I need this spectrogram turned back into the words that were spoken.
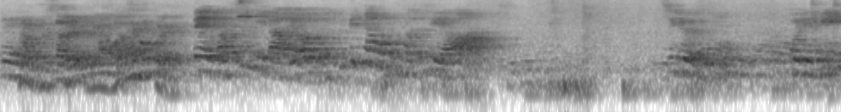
네. 그럼 불사를 우리가 한번 해볼 거예요. 네, 맞습니다. 여러분, PPT 한번 봐주세요. 지금 이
